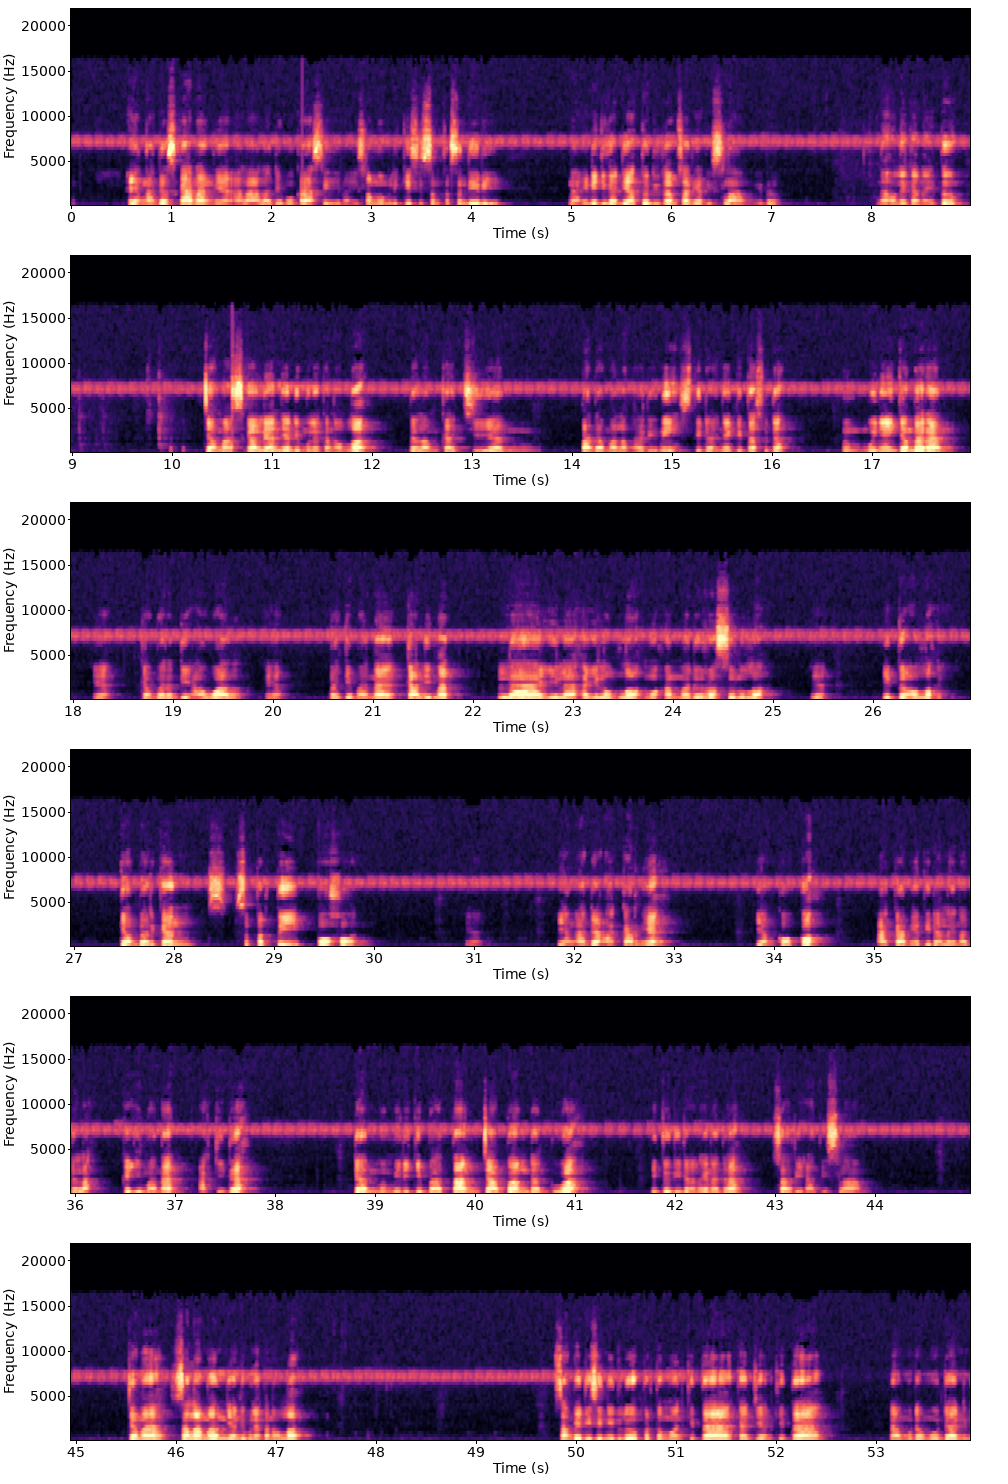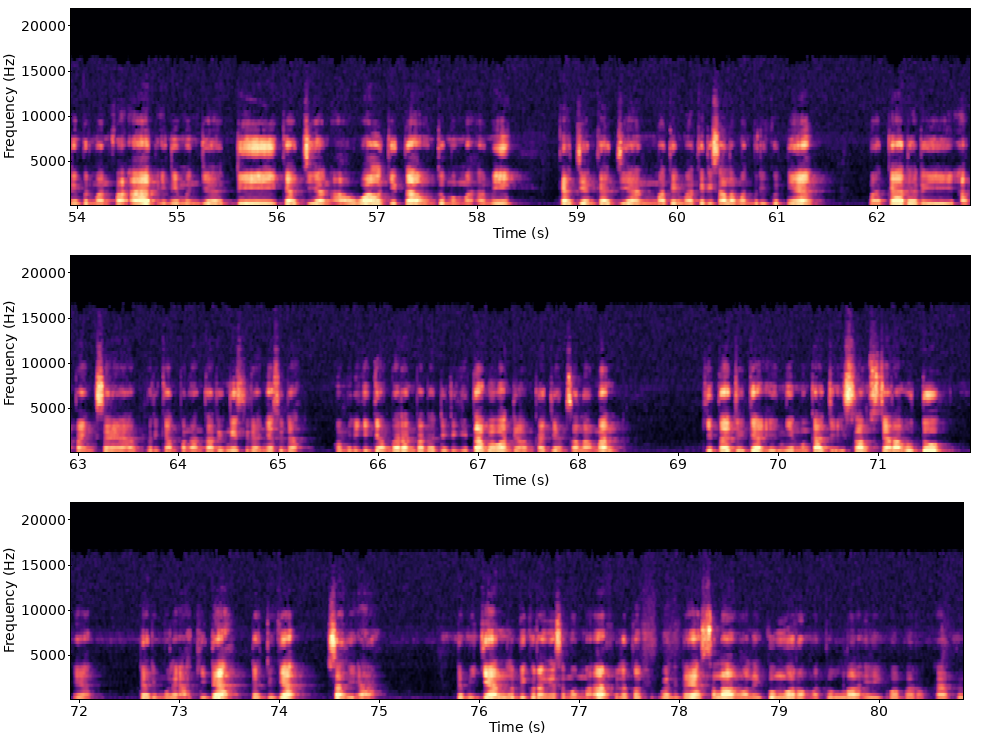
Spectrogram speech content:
yang ada sekarang ya ala-ala demokrasi. Nah, Islam memiliki sistem tersendiri. Nah, ini juga diatur di dalam syariat Islam gitu. Nah, oleh karena itu jamaah sekalian yang dimuliakan Allah dalam kajian pada malam hari ini setidaknya kita sudah mempunyai gambaran ya, gambaran di awal ya bagaimana kalimat la ilaha illallah Muhammadur Rasulullah ya. Itu Allah gambarkan seperti pohon ya, yang ada akarnya, yang kokoh, akarnya tidak lain adalah keimanan, akidah, dan memiliki batang, cabang, dan buah, itu tidak lain adalah syariat Islam. Jamaah salaman yang dimuliakan Allah. Sampai di sini dulu pertemuan kita, kajian kita. Nah, mudah-mudahan ini bermanfaat. Ini menjadi kajian awal kita untuk memahami kajian-kajian materi-materi salaman berikutnya, maka dari apa yang saya berikan pengantar ini setidaknya sudah memiliki gambaran pada diri kita bahwa dalam kajian salaman kita juga ingin mengkaji Islam secara utuh ya dari mulai akidah dan juga syariah. Demikian lebih kurangnya saya mohon maaf. Bila taufik walidayah. Assalamualaikum warahmatullahi wabarakatuh.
